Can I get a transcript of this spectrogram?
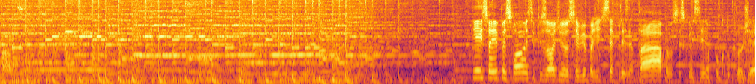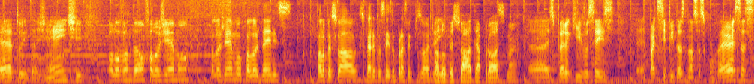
falas. E é isso aí, pessoal. Esse episódio serviu pra gente se apresentar, para vocês conhecerem um pouco do projeto e da gente. Falou, Vandão. Falou, Gemo. Falou, Gemo. Falou, Denis. Falou, pessoal. Espero vocês no próximo episódio. Falou, aí. pessoal. Até a próxima. Uh, espero que vocês uh, participem das nossas conversas.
